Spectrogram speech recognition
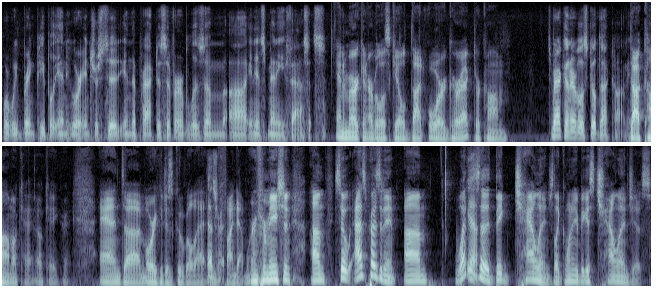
where we bring people in who are interested in the practice of herbalism uh, in its many facets. And AmericanHerbalistGuild.org, correct, or com? It's AmericanHerbalistGuild.com. Yeah. Dot .com. Okay. Okay. Great. And um, or you could just Google that That's and right. find out more information. Um, so, as president, um, what yeah. is a big challenge? Like one of your biggest challenges?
